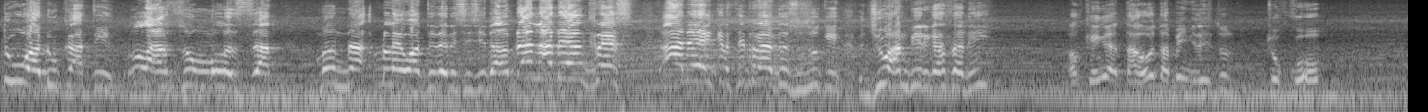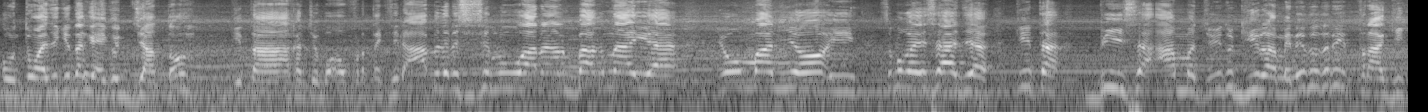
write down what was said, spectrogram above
dua Ducati langsung melezat melewati dari sisi dalam dan ada yang crash, ada yang crash di Renato Suzuki. Juan Birkas tadi. Oke, nggak tahu tapi jelas itu cukup. Untung aja kita nggak ikut jatuh kita akan coba overtake. Tidak ambil dari sisi luar dengan Bang Naya Yoman Yoi Semoga saja kita bisa aman cuy. Itu gila men. Itu tadi tragik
